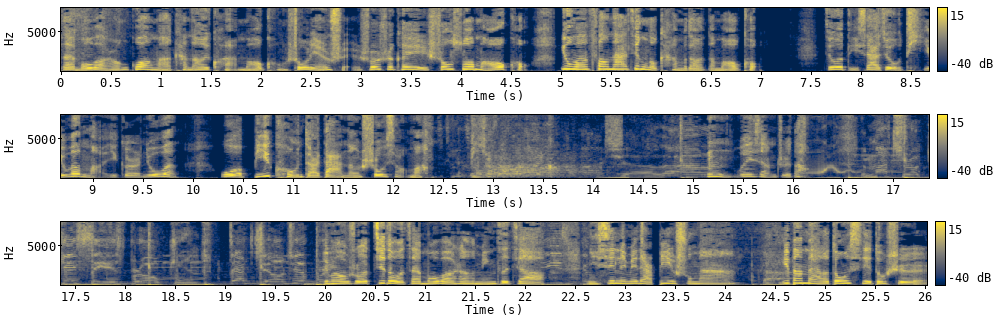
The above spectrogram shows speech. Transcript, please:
在某宝上逛嘛，看到一款毛孔收敛水，说是可以收缩毛孔，用完放大镜都看不到你的毛孔。结果底下就有提问嘛，一个人就问我鼻孔有点大，能收小吗？鼻。嗯，我也想知道。女朋友说：“记得我在某宝上的名字叫你心里没点避数吗？一般买了东西都是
